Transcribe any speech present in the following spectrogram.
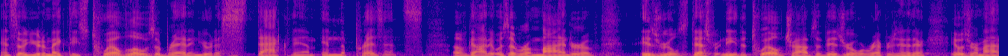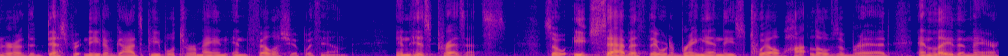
And so you're to make these 12 loaves of bread and you're to stack them in the presence of God. It was a reminder of Israel's desperate need. The 12 tribes of Israel were represented there. It was a reminder of the desperate need of God's people to remain in fellowship with Him, in His presence. So each Sabbath, they were to bring in these 12 hot loaves of bread and lay them there.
